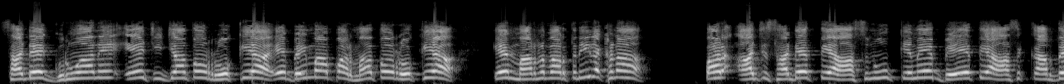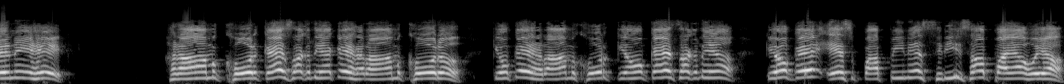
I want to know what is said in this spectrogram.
ਸਾਡੇ ਗੁਰੂਆਂ ਨੇ ਇਹ ਚੀਜ਼ਾਂ ਤੋਂ ਰੋਕਿਆ, ਇਹ ਬਹਿਮਾ ਭਰਮਾਂ ਤੋਂ ਰੋਕਿਆ ਕਿ ਮਰਨ ਵਰਤ ਨਹੀਂ ਰੱਖਣਾ। ਪਰ ਅੱਜ ਸਾਡੇ ਇਤਿਹਾਸ ਨੂੰ ਕਿਵੇਂ ਬੇਇਤਿਹਾਸ ਕਰਦੇ ਨੇ ਇਹ? ਹਰਾਮਖੋਰ ਕਹਿ ਸਕਦੇ ਆ ਕਿ ਹਰਾਮਖੋਰ, ਕਿਉਂਕਿ ਹਰਾਮਖੋਰ ਕਿਉਂ ਕਹਿ ਸਕਦੇ ਆ ਕਿਉਂਕਿ ਇਸ ਪਾਪੀ ਨੇ ਸ੍ਰੀ ਸਾਹਿਬ ਪਾਇਆ ਹੋਇਆ।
